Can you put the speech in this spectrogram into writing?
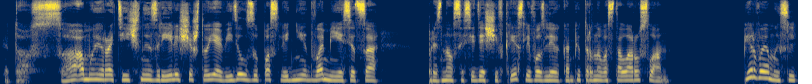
«Это самое эротичное зрелище, что я видел за последние два месяца», признался сидящий в кресле возле компьютерного стола Руслан. Первая мысль.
